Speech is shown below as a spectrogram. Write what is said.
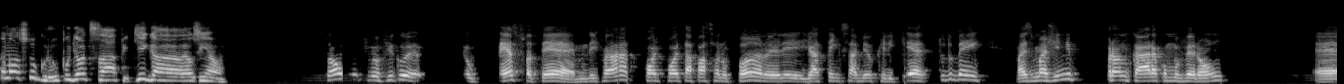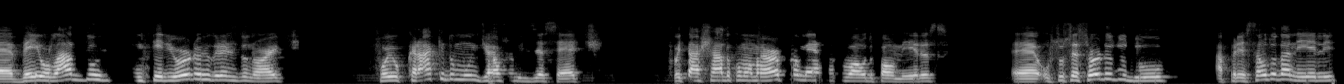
no nosso grupo de WhatsApp. Diga, Leozinho. Só o último, eu fico. Eu peço até, ah, pode, pode estar tá passando pano, ele já tem que saber o que ele quer, tudo bem. Mas imagine para um cara como o Veron. É, veio lá do interior do Rio Grande do Norte, foi o craque do Mundial Sub-17, foi taxado como a maior promessa atual do Palmeiras, é, o sucessor do Dudu, a pressão toda nele,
